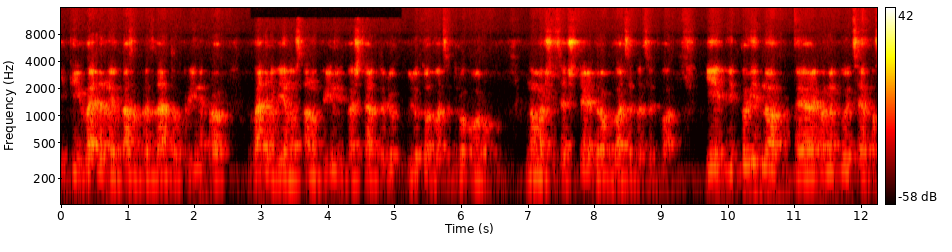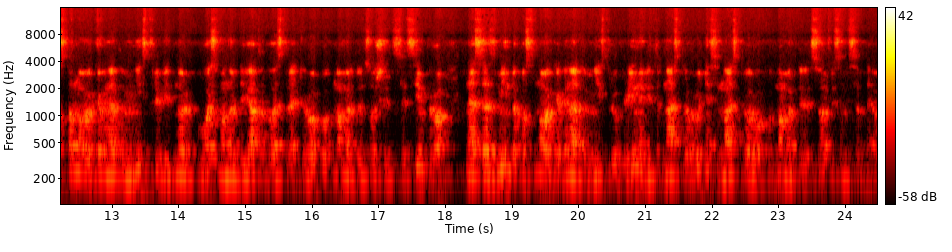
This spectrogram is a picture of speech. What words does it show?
який введений указом президента України про введення воєнного стану України від 24 лю- лютого 2022 року, номер 64, дроб 2022. І відповідно е, регламентується постановою Кабінету міністрів від 08.09.23 року номер 967 про внесення змін до постанови Кабінету міністрів України від 13 грудня 2017 року номер 989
